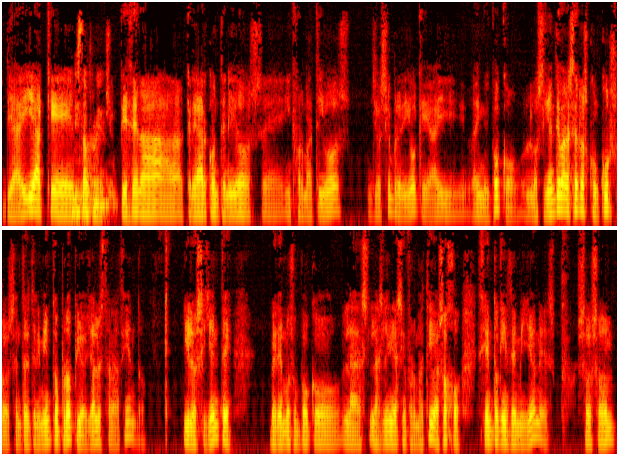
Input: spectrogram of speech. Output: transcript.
de ahí a que empiecen a crear contenidos eh, informativos, yo siempre digo que hay, hay muy poco. Lo siguiente van a ser los concursos, entretenimiento propio, ya lo están haciendo. Y lo siguiente, veremos un poco las, las líneas informativas. Ojo, 115 millones, eso son,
